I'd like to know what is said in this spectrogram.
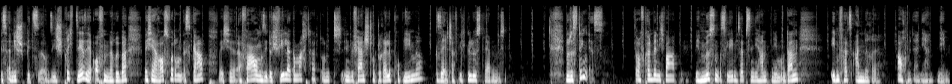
bis an die Spitze. Und sie spricht sehr, sehr offen darüber, welche Herausforderungen es gab, welche Erfahrungen sie durch Fehler gemacht hat und inwiefern strukturelle Probleme gesellschaftlich gelöst werden müssen. Nur das Ding ist, darauf können wir nicht warten. Wir müssen das Leben selbst in die Hand nehmen und dann ebenfalls andere auch mit an die Hand nehmen.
